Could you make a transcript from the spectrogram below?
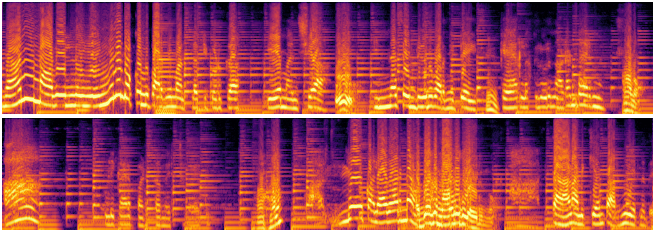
ഞാൻ ഈ മാവേലിനെ എങ്ങനെ ഇതൊക്കെ ഒന്ന് പറഞ്ഞ് മനസ്സിലാക്കി കൊടുക്ക? ഏ മനുഷ്യ ഓ. ഇന്നസെന്റ് എന്ന് പറഞ്ഞിട്ടേ കേരളത്തിൽ ഒരു നടണ്ടായിരുന്നു ആണോ? ആ പുള്ളിക്കാരെ പഠിത്തം മരിച്ചു പോയത്. ആഹാ. നല്ല കലാകാരനാ. അദ്ദേഹം മാവേലിയായിരുന്നു. അതാണ് എനിക്ക് ഞാൻ പറഞ്ഞു തരുന്നത്.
